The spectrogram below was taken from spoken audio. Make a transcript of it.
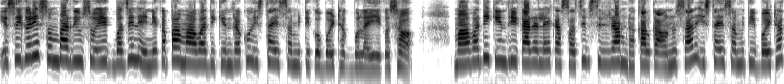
यसै गरी सोमबार दिउँसो एक बजे नै नेकपा माओवादी केन्द्रको स्थायी समितिको बैठक बोलाइएको छ। माओवादी केन्द्रीय कार्यालयका सचिव श्रीराम ढकालका अनुसार स्थायी समिति बैठक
